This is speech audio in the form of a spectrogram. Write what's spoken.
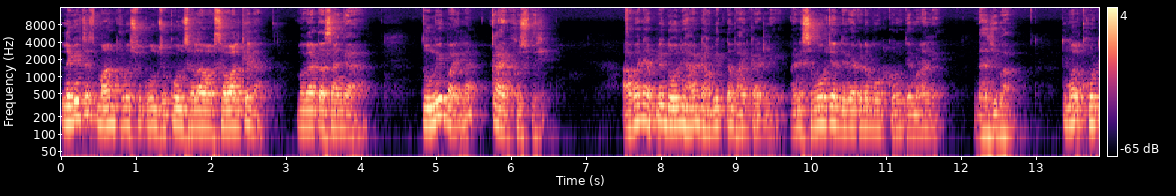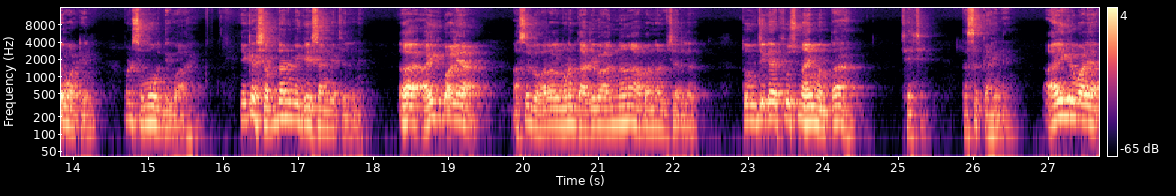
लगेचच मान थोडं सुकून सुकून सला सवाल केला. मग आता सांगा तुम्ही बाईला काय खुश दिली आबाने आपले दोन्ही हात ढाबळीतनं बाहेर काढले आणि समोरच्या दिव्याकडे बोट करून ते म्हणाले दाजीबा तुम्हाला खोटं वाटेल पण समोर दिवा आहे. एका शब्दाने मी काही सांगितलेलं नाही. अ ऐक बाळ्या असं लोहाराला म्हणत दाजीबानं आबांना विचारलं तुमची काय फूस नाही म्हणता? छे छे तसं काही नाही. ऐक रे बाळ्या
